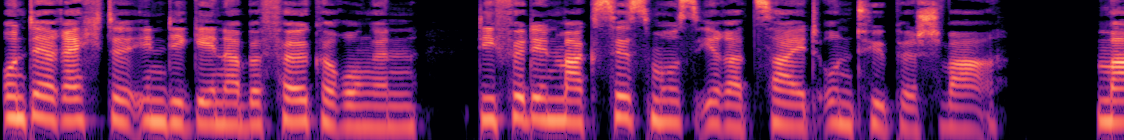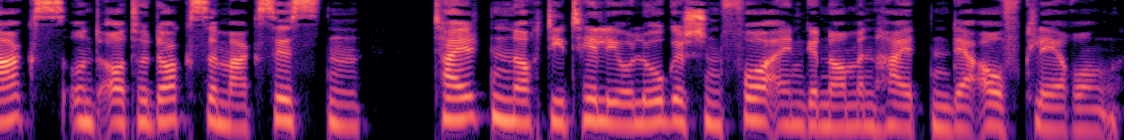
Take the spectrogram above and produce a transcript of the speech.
und der Rechte indigener Bevölkerungen, die für den Marxismus ihrer Zeit untypisch war. Marx und orthodoxe Marxisten teilten noch die teleologischen Voreingenommenheiten der Aufklärung.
